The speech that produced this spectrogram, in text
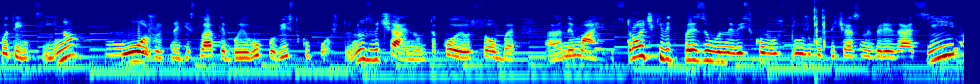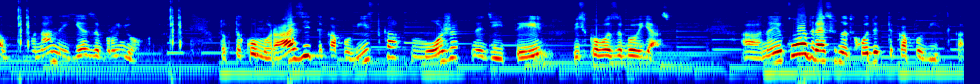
потенційно можуть надіслати бойову повістку поштою. Ну, звичайно, у такої особи е, немає відстрочки від призову на військову службу під час мобілізації, а вона не є заброньованою. То в такому разі така повістка може надійти військовозобов'язаним. На яку адресу надходить така повістка?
